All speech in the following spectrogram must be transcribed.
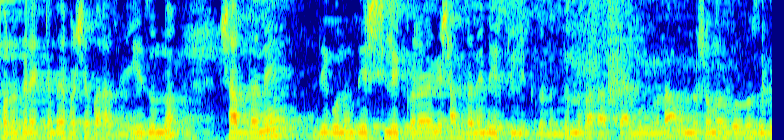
খরচের একটা ব্যাপার স্যাপার আছে। এই জন্য সাবধানে যে কোনো দেশ সিলেক্ট করার আগে সাবধানে দেশ সিলেক্ট করবেন। ধন্যবাদ, আজকে আর বলব না, অন্য সময় বলব, যদি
